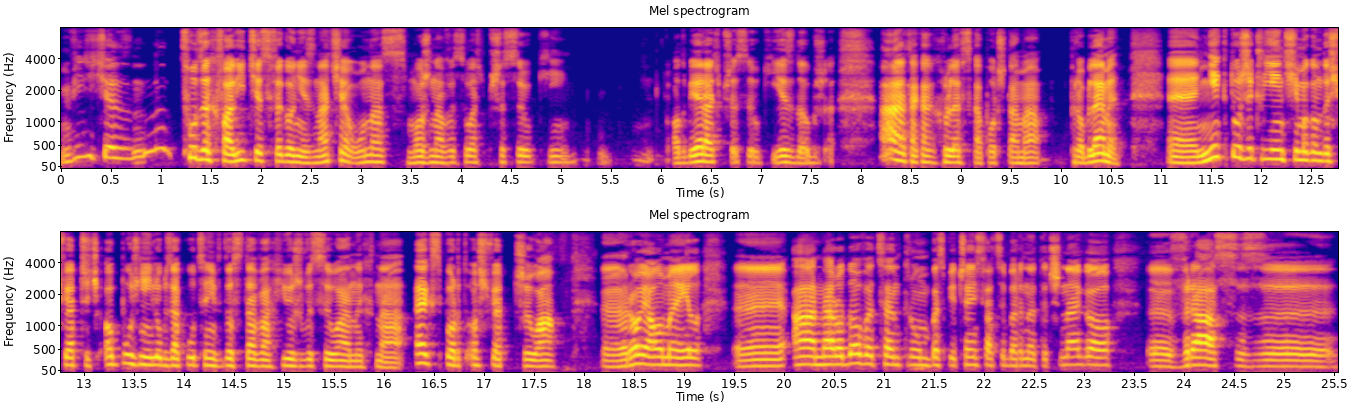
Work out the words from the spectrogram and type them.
Widzicie, no, cudze chwalicie, swego nie znacie. U nas można wysyłać przesyłki odbierać przesyłki, jest dobrze, ale taka królewska poczta ma problemy. E, niektórzy klienci mogą doświadczyć opóźnień lub zakłóceń w dostawach już wysyłanych na eksport, oświadczyła e, Royal Mail, e, a Narodowe Centrum Bezpieczeństwa Cybernetycznego wraz z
